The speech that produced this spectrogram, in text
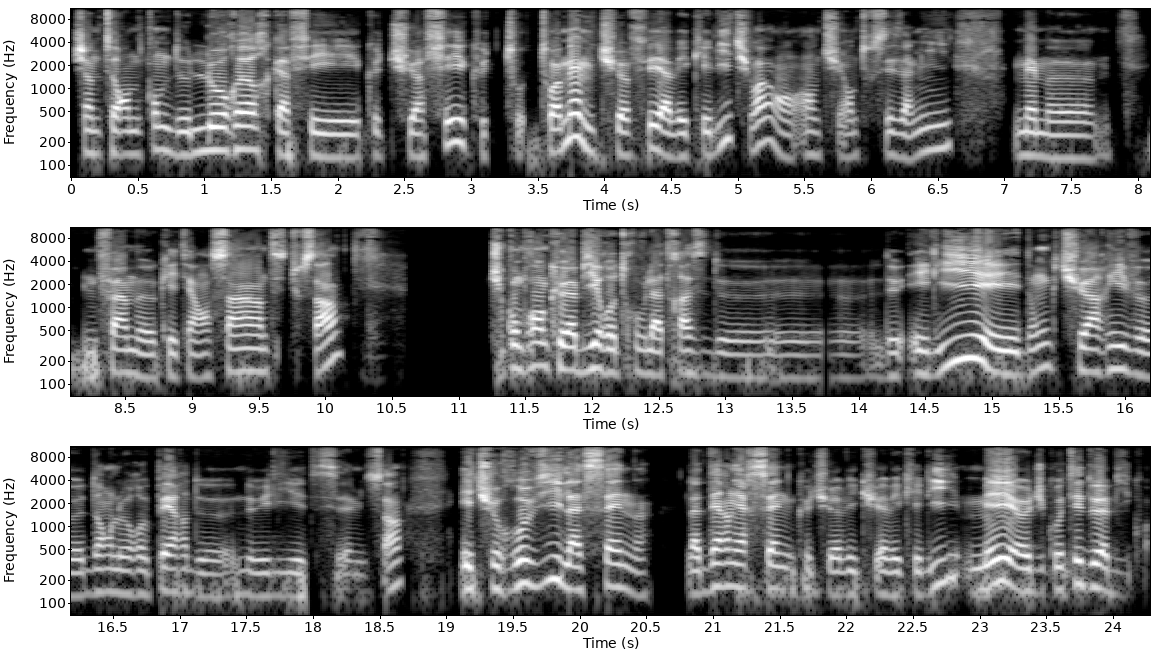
je viens de te rendre compte de l'horreur qu'a fait, que tu as fait, que toi-même tu as fait avec Ellie, tu vois, en, tuant tous ses amis, même euh, une femme euh, qui était enceinte, tout ça. Tu comprends que Abby retrouve la trace de, Ellie et donc tu arrives dans le repère de, de Ellie et de ses amis, tout ça, et tu revis la scène, la dernière scène que tu as vécue avec Ellie, mais euh, du côté de Abby, quoi.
